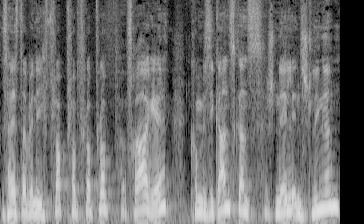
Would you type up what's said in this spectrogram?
Das heißt, da wenn ich flop, flop, flop, flop frage, kommen Sie ganz, ganz schnell ins Schlingern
